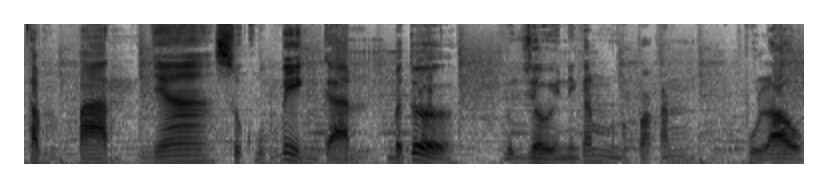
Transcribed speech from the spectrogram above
tempatnya suku Ming kan? Betul. Zou ini kan merupakan pulau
